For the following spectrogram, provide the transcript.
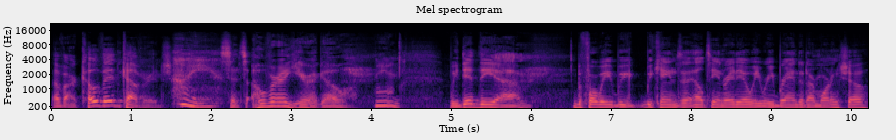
of our COVID coverage Oy, since over a year ago. man. We did the um, before we, we we came to LTN radio. We rebranded our morning show,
